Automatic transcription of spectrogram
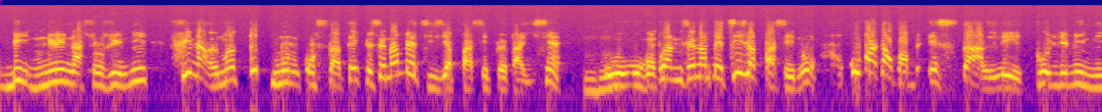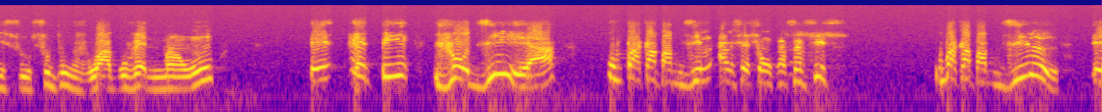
BINU, Nations Unis, finalman tout moun konstate ke se nan betiz ya pase pe païsien. Mm -hmm. ou, ou kompran, se nan betiz ya pase nou. Ou pa kapab estale polemini sou, sou pouvoi gouvenman ou, e epi jodi ya, ou pa kapab dil al chèchon konsensus. Ou pa kapab dil e,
